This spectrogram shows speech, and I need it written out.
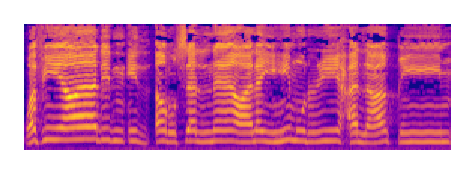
وفي عاد إذ أرسلنا عليهم الريح العقيم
